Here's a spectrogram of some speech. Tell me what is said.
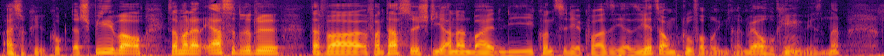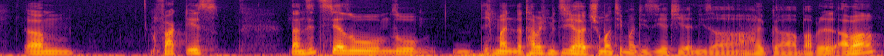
Alles okay geguckt. Das Spiel war auch, sag mal, das erste Drittel, das war fantastisch. Die anderen beiden, die konntest du dir quasi, also die hättest du auch im Klo verbringen können. Wäre auch okay gewesen, ne? Ähm, Fakt ist, dann sitzt ja so, so ich meine, das habe ich mit Sicherheit schon mal thematisiert hier in dieser Halbgar-Bubble, aber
